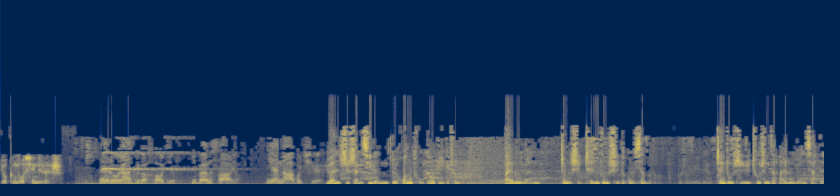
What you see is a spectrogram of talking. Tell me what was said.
有更多新的认识。白鹿原是个好地，你摆个啥呀？你也拿不去。原是陕西人对黄土高地的称呼，白鹿原正是陈忠实的故乡。陈忠实出生在白鹿原下的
